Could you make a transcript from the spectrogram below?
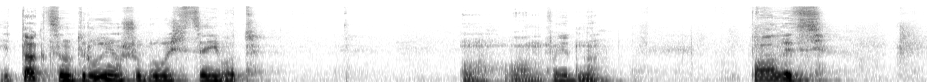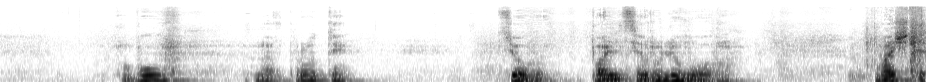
І так центруємо, щоб ось цей от, о, вам видно, палець був навпроти цього пальця рульового. Бачите,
